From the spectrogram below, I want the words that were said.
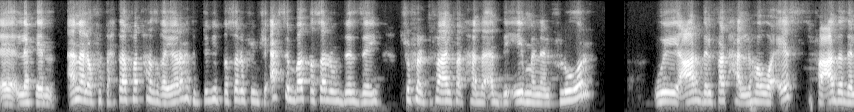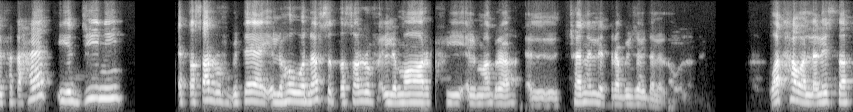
آه، لكن أنا لو فتحتها فتحة صغيرة هتبتدي التصرف يمشي. أحسب بقى التصرف ده إزاي؟ شوف ارتفاع الفتحة ده قد إيه من ال floor وعرض الفتحة اللي هو S في عدد الفتحات يديني التصرف بتاعي اللي هو نفس التصرف اللي مار في المجرى ال channel ال trapezoidal الاولاني واضحة ولا لسه؟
